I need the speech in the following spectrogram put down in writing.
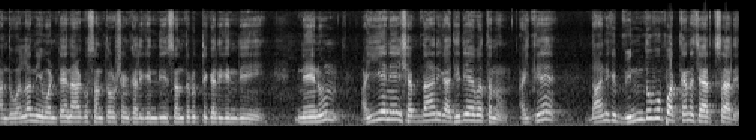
అందువల్ల నీవంటే నాకు సంతోషం కలిగింది సంతృప్తి కలిగింది. నేను అయ్యనే శబ్దానికి అధిదేవతను. అయితే దానికి బిందువు పక్కన చేర్చాలి.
